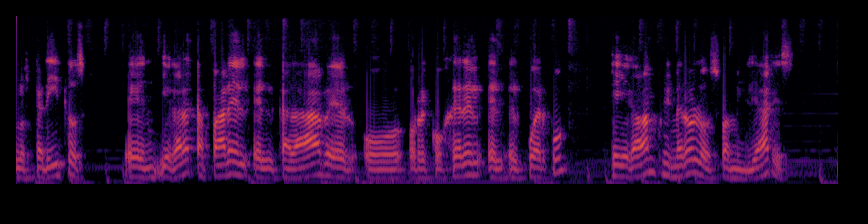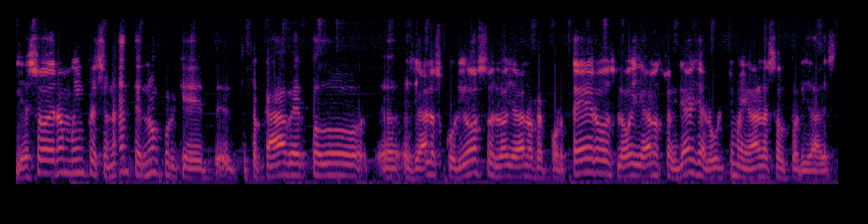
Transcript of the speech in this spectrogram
los peritos en llegar a tapar el, el cadáver o, recoger el, el, cuerpo, que llegaban primero los familiares. Y eso era muy impresionante, ¿no? Porque te, tocaba ver todo, eh, ya los curiosos, luego llegaban los reporteros, luego llegaban los familiares y al último llegaban las autoridades.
